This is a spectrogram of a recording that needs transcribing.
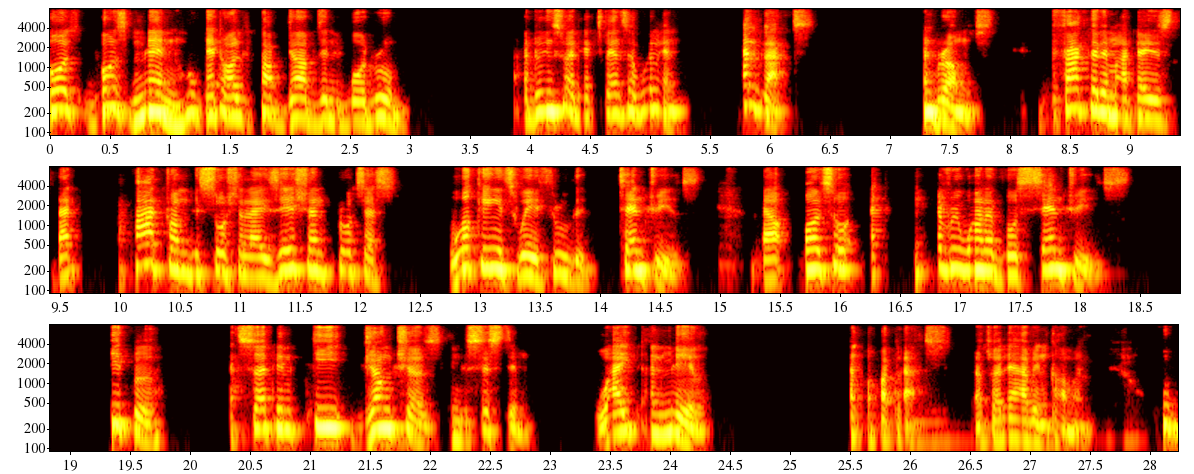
Those, those men who get all the top jobs in the boardroom are doing so at the expense of women and blacks and browns. The fact of the matter is that apart from the socialization process working its way through the centuries, there are also at every one of those centuries people at certain key junctures in the system, white and male and upper class, that's what they have in common, who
